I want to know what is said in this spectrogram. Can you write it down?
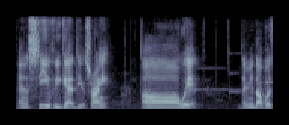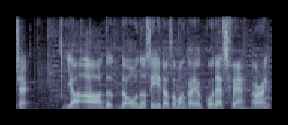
And see if we get this, right? Uh, wait. Let me double check. Yeah, uh, the, the owner said he doesn't want Kayoko. That's fair, alright.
